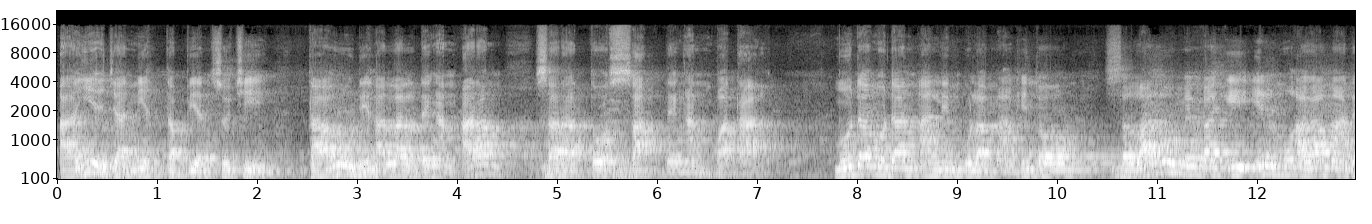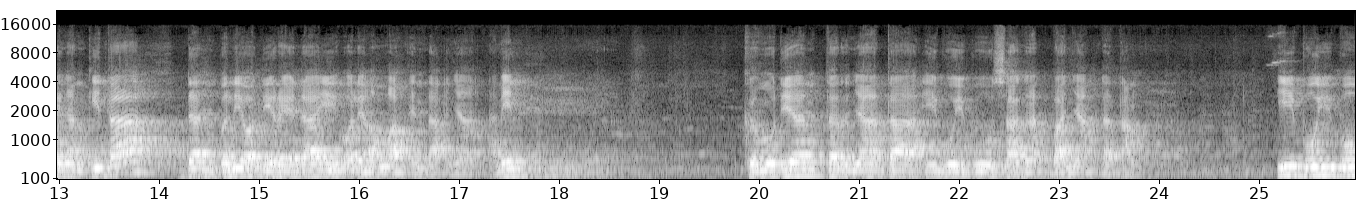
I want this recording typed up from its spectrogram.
Ayah janih tapian suci, tahu dihalal dengan haram, seratus sah dengan bata. Mudah-mudahan alim ulama kita selalu membagi ilmu agama dengan kita dan beliau diredai oleh Allah hendaknya. Amin. Kemudian ternyata ibu-ibu sangat banyak datang. Ibu-ibu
